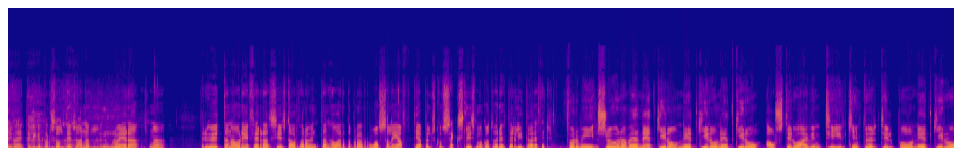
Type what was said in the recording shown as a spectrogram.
þetta er líka bara svolítið eins og annarlega nú vera svona fyrir utan árið fyrra síðust ár þar á undan þá var þetta bara rosalega jaft jafnvel sko sexlið sem að gott að vera upp er lítið var eftir. Förum í söguna með Netgyro, Netgyro, Netgyro, ástir og ævintýr. Kynntu þér tilbúið á Netgyro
